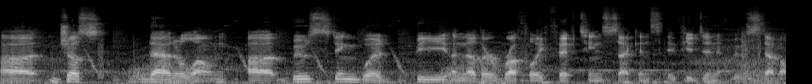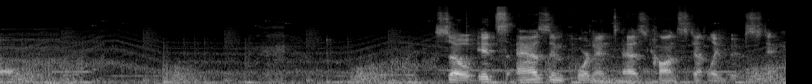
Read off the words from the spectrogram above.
Uh, just that alone. Uh, boosting would be another roughly 15 seconds if you didn't boost at all. So it's as important as constantly boosting.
